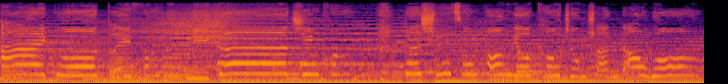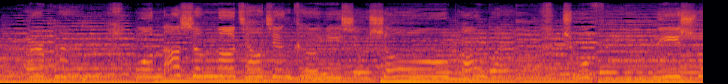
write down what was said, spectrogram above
爱过对方，你的近况断续从朋友口中传条件可以袖手旁观？除非你说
